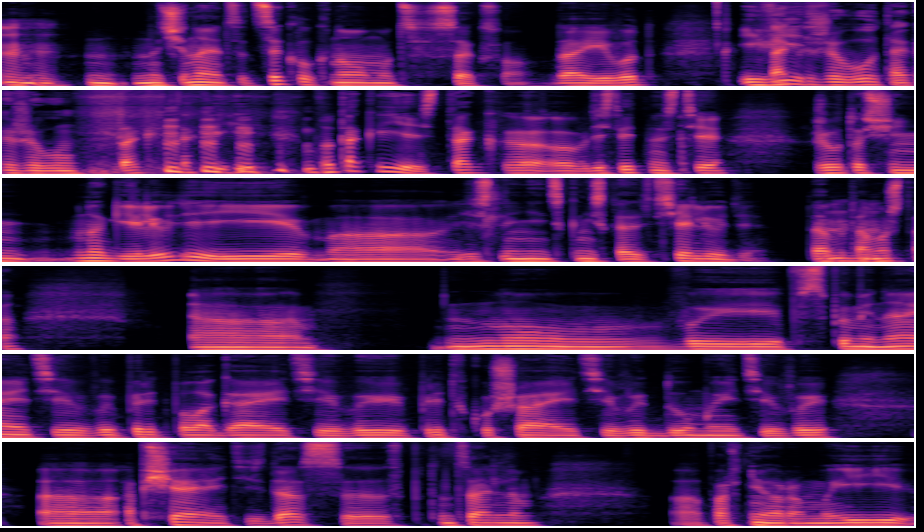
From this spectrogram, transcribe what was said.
Угу. Начинается цикл к новому сексу. Да, и вот и так весь... и живу, так и живу. Так, так и, ну, так и есть. Так э, в действительности живут очень многие люди, и а, если не, не сказать все люди, да, угу. потому что а, ну, вы вспоминаете, вы предполагаете, вы предвкушаете, вы думаете, вы а, общаетесь, да, с, с потенциальным а, партнером, и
